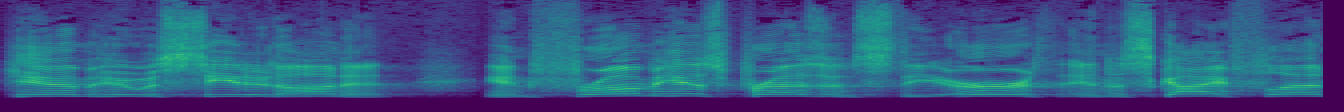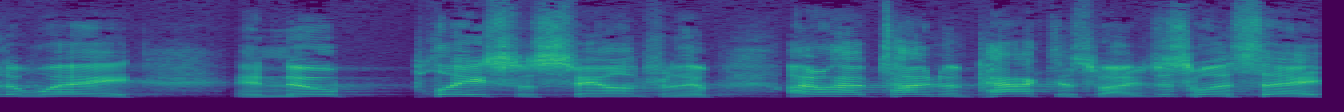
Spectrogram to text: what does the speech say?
him who was seated on it. And from his presence, the earth and the sky fled away, and no place was found for them. I don't have time to unpack this, but I just want to say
